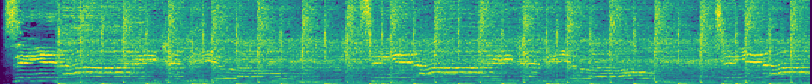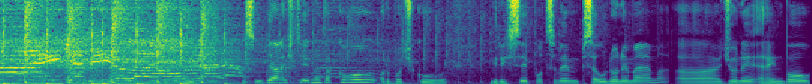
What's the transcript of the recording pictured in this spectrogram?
Singing I can be alone. Ještě jednu takovou odbočku, když si pod svým pseudonymem uh, Johnny Rainbow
